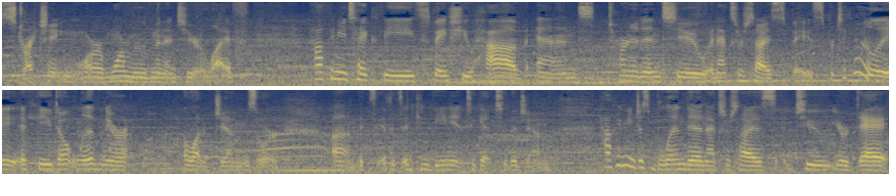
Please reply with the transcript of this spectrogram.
stretching or more movement into your life? How can you take the space you have and turn it into an exercise space, particularly if you don't live near a lot of gyms or um, it's, if it's inconvenient to get to the gym? How can you just blend in exercise to your day,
